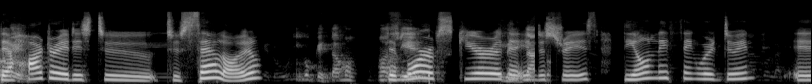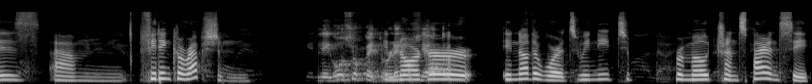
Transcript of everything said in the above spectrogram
the harder it is to, to sell oil, que lo único que estamos the more obscure the industry is, the only thing we're doing is um, feeding corruption. que el negocio In order, in other words, we need to promote transparency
